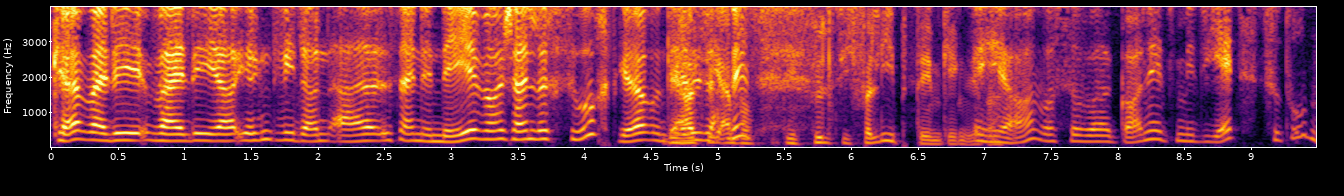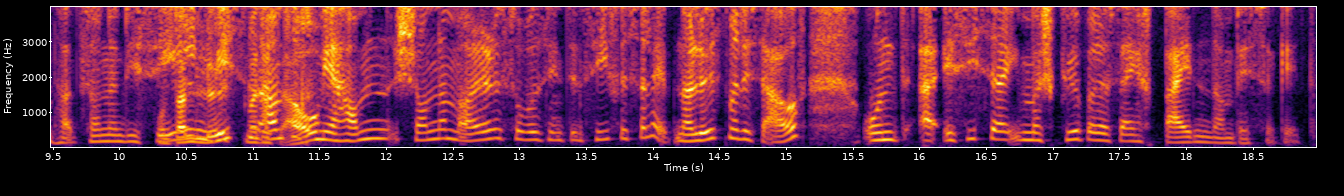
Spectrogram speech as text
gell, weil, die, weil die ja irgendwie dann auch seine Nähe wahrscheinlich sucht. Gell? Und Die er hat sich einfach, nicht- die fühlt sich verliebt dem gegenüber. Ja, was aber gar nicht mit jetzt zu tun hat, sondern die Seelen löst wissen einfach, auf? wir haben schon einmal so was Intensives erlebt. Dann löst man das auf und äh, es ist ja immer spürbar, dass es eigentlich beiden dann besser geht.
